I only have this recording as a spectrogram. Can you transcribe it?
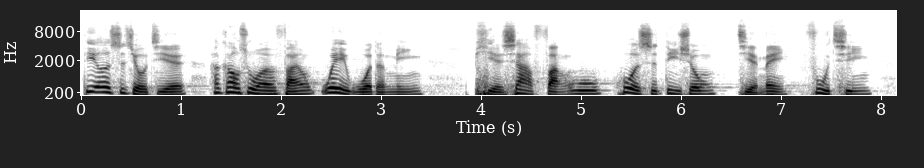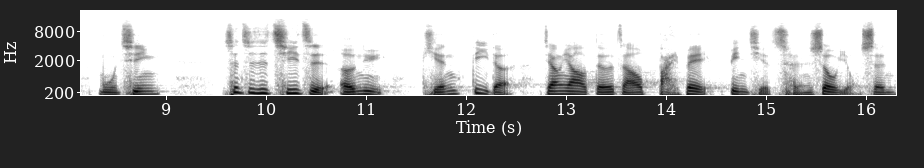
第二十九节。他告诉我们：凡为我的名撇下房屋，或是弟兄姐妹、父亲、母亲，甚至是妻子、儿女、田地的，将要得着百倍，并且承受永生。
